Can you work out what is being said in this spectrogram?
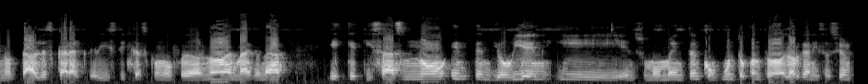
notables características como fue Donovan McNabb y que quizás no entendió bien y en su momento en conjunto con toda la organización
